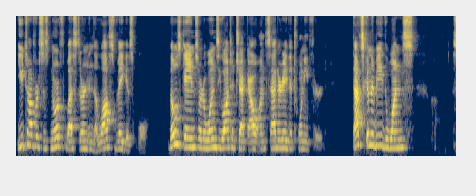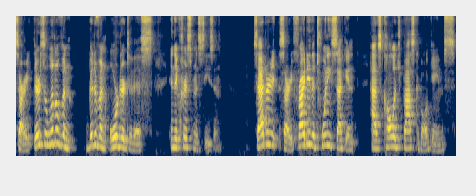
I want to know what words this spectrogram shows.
Utah versus Northwestern in the Las Vegas Bowl. Those games are the ones you want to check out on Saturday the 23rd. That's going to be the ones. Sorry, there's a little of an bit of an order to this in the Christmas season. Saturday, sorry, Friday the 22nd has college basketball games.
